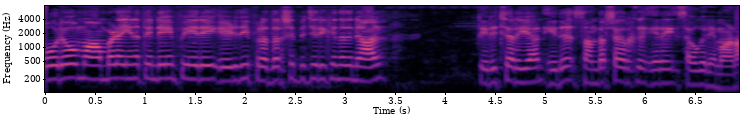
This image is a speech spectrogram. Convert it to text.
ഓരോ മാമ്പഴ ഇനത്തിന്റെയും പേര് എഴുതി പ്രദർശിപ്പിച്ചിരിക്കുന്നതിനാൽ തിരിച്ചറിയാൻ ഇത് സന്ദർശകർക്ക് ഏറെ സൗകര്യമാണ്.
